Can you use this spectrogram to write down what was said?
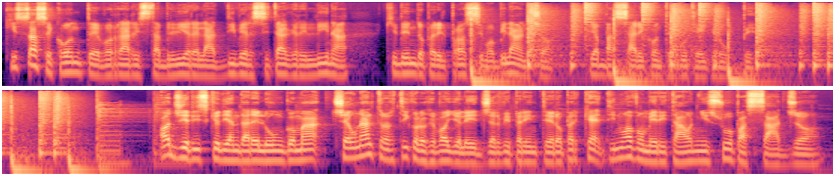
Chissà se Conte vorrà ristabilire la diversità grillina chiedendo per il prossimo bilancio di abbassare i contributi ai gruppi. Oggi rischio di andare lungo, ma c'è un altro articolo che voglio leggervi per intero perché di nuovo merita ogni suo passaggio.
